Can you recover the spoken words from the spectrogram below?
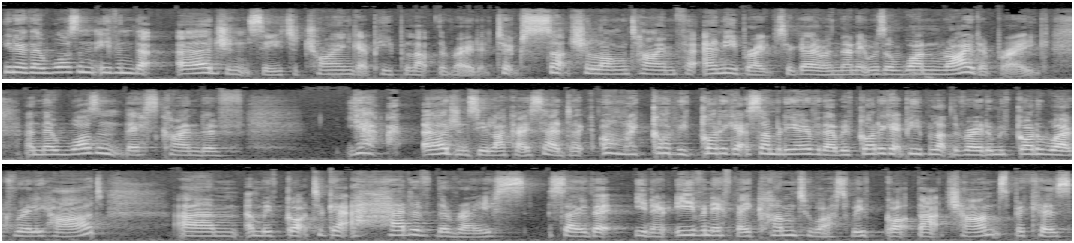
You know, there wasn't even the urgency to try and get people up the road. It took such a long time for any break to go, and then it was a one rider break. And there wasn't this kind of yeah, urgency, like I said, like, oh my God, we've got to get somebody over there. We've got to get people up the road and we've got to work really hard. Um, and we've got to get ahead of the race so that, you know, even if they come to us, we've got that chance because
